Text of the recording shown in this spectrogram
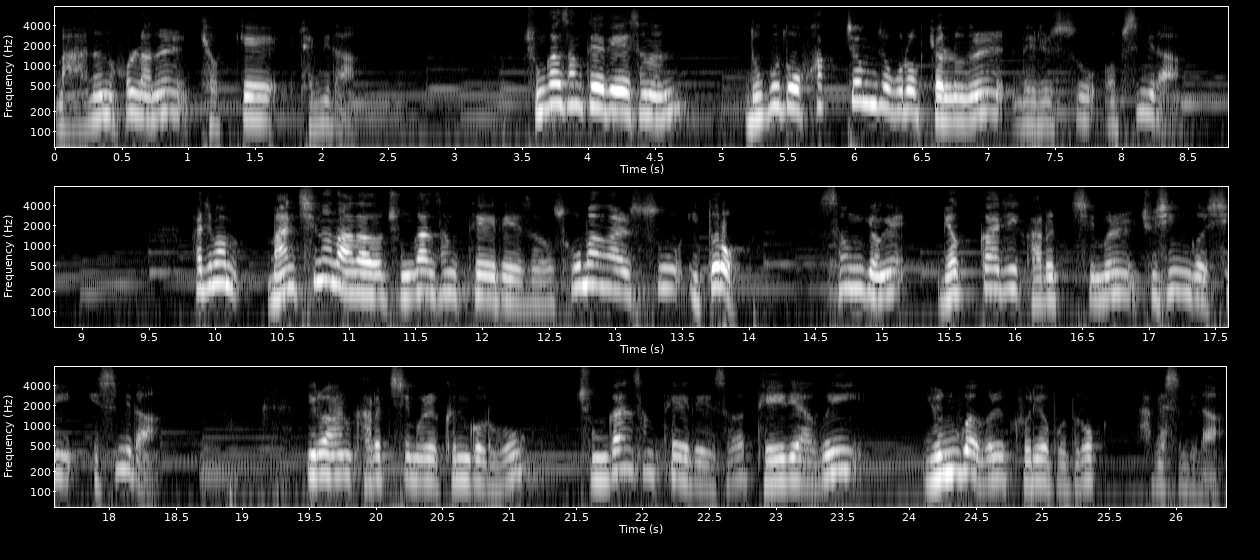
많은 혼란을 겪게 됩니다. 중간 상태에 대해서는 누구도 확정적으로 결론을 내릴 수 없습니다. 하지만 많지는 않아도 중간 상태에 대해서 소망할 수 있도록 성경에 몇 가지 가르침을 주신 것이 있습니다. 이러한 가르침을 근거로 중간 상태에 대해서 대략의 윤곽을 그려보도록 하겠습니다.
